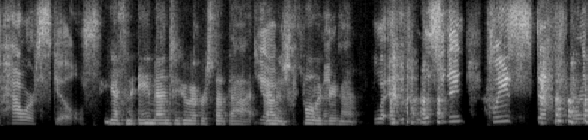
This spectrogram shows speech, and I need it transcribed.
power skills. Yes, and amen to whoever said that. Yeah, I'm in full agreement. If you're listening, please step forward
